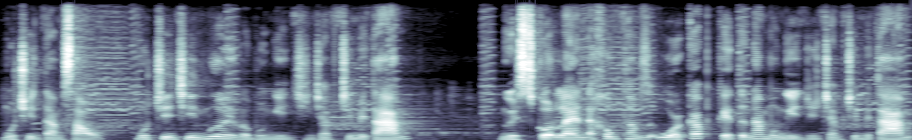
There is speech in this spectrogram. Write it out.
1986, 1990 và 1998. Người Scotland đã không tham dự World Cup kể từ năm 1998.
